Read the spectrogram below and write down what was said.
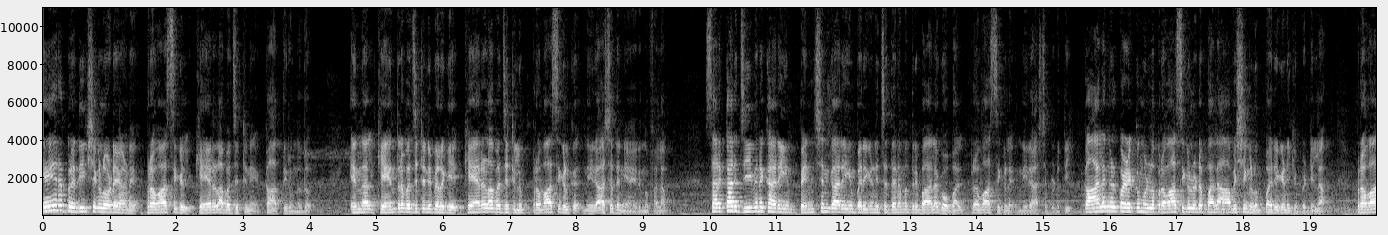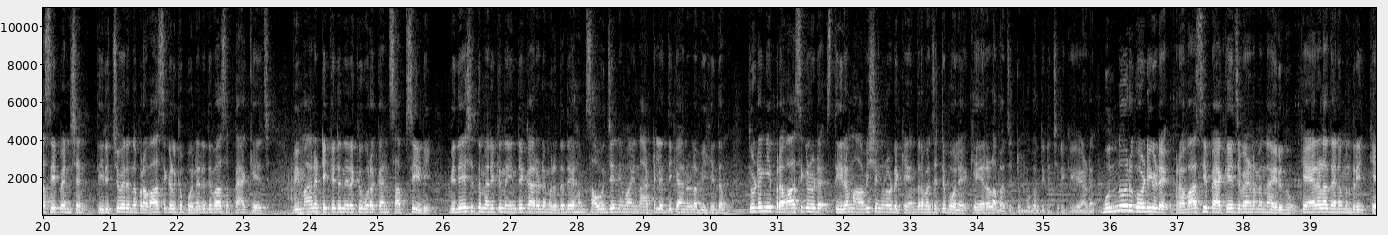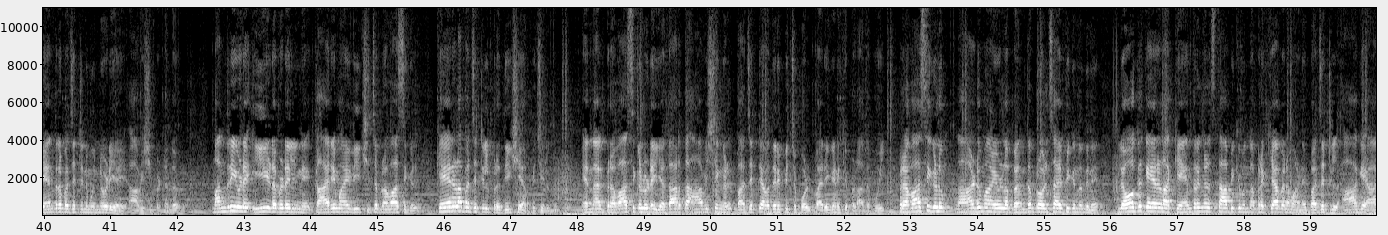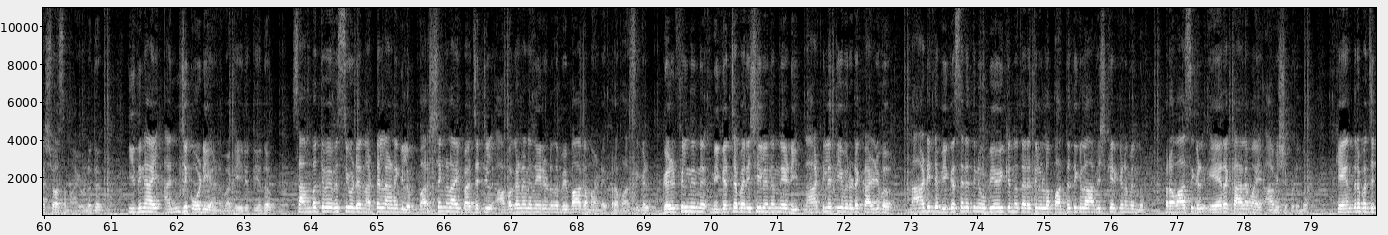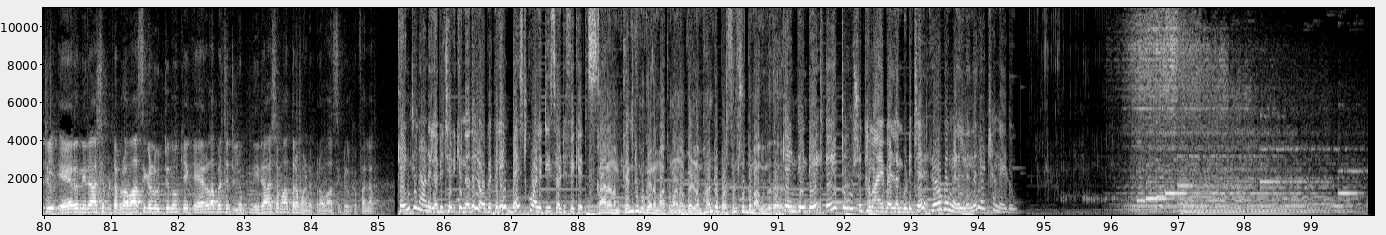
ഏറെ പ്രതീക്ഷകളോടെയാണ് പ്രവാസികൾ കേരള ബജറ്റിന് കാത്തിരുന്നത്. എന്നാൽ കേന്ദ്ര ബജറ്റിന് പിറകെ കേരള ബജറ്റിലും പ്രവാസികൾക്ക് നിരാശ തന്നെയായിരുന്നു ഫലം. സർക്കാർ ജീവനക്കാരെയും പെൻഷൻകാരെയും പരിഗണിച്ച ധനമന്ത്രി ബാലഗോപാൽ പ്രവാസികളെ നിരാശപ്പെടുത്തി. കാലങ്ങൾ പഴക്കമുള്ള പ്രവാസികളുടെ പല ആവശ്യങ്ങളും പരിഗണിക്കപ്പെട്ടില്ല. പ്രവാസി പെൻഷൻ തിരിച്ചുവരുന്ന പ്രവാസികൾക്ക് പുനരധിവാസ പാക്കേജ് വിമാന ടിക്കറ്റ് നിരക്ക് കുറയ്ക്കാൻ സബ്സിഡി വിദേശത്ത് മരിക്കുന്ന ഇന്ത്യക്കാരുടെ മൃതദേഹം സൗജന്യമായി നാട്ടിലെത്തിക്കാനുള്ള വിഹിതം തുടങ്ങി പ്രവാസികളുടെ സ്ഥിരം ആവശ്യങ്ങളോട് കേന്ദ്ര ബജറ്റ് പോലെ കേരള ബജറ്റും മുഖം തിരിച്ചിരിക്കുകയാണ്. മുന്നൂറ് കോടിയുടെ പ്രവാസി പാക്കേജ് വേണമെന്നായിരുന്നു കേരള ധനമന്ത്രി കേന്ദ്ര ബജറ്റിന് മുന്നോടിയായി ആവശ്യപ്പെട്ടത്. മന്ത്രിയുടെ ഈ ഇടപെടലിനെ കാര്യമായി വീക്ഷിച്ച പ്രവാസികൾ കേരള ബജറ്റിൽ പ്രതീക്ഷയർപ്പിച്ചിരുന്നു. എന്നാൽ പ്രവാസികളുടെ യഥാർത്ഥ ആവശ്യങ്ങൾ ബജറ്റ് അവതരിപ്പിച്ചപ്പോൾ പരിഗണിക്കപ്പെടാതെ പോയി. പ്രവാസികളും നാടുമായുള്ള ബന്ധം പ്രോത്സാഹിപ്പിക്കുന്നതിന് ലോക കേരള കേന്ദ്രങ്ങൾ സ്ഥാപിക്കുമെന്ന പ്രഖ്യാപനമാണ് ബജറ്റിൽ ആകെ ആശ്വാസമായുള്ളത്. ഇതിനായി അഞ്ച് കോടിയാണ് വകയിരുത്തിയത്. സമ്പദ് വ്യവസ്ഥയുടെ നട്ടിലാണെങ്കിലും വർഷങ്ങളായി ബജറ്റിൽ അവഗണന നേരിടുന്ന വിഭാഗമാണ് പ്രവാസികൾ. ഗൾഫിൽ നിന്ന് മികച്ച പരിശീലനം നേടി നാട്ടിലെത്തിയവരുടെ കഴിവ് നാടിന്റെ വികസനത്തിന് ഉപയോഗിക്കുന്ന തരത്തിലുള്ള പദ്ധതികൾ ആവിഷ്കരിക്കണമെന്നും പ്രവാസികൾ ഏറെക്കാലമായി ആവശ്യപ്പെടുന്നു. കേന്ദ്ര ബജറ്റിൽ ഏറെ നിരാശപ്പെട്ട പ്രവാസികൾ ഉറ്റുനോക്കിയ കേരള ബജറ്റിലും നിരാശ മാത്രമാണ് പ്രവാസികൾക്ക് ഫലം. കെന്റിനാണ് ലഭിച്ചിരിക്കുന്നത് ലോകത്തിലെ ബെസ്റ്റ് ക്വാളിറ്റി സർട്ടിഫിക്കറ്റ്സ്. കാരണം കെന്റ് മുഖേന മാത്രമാണ് വെള്ളം ഹൺഡ്രഡ് പെർസെന്റ് ശുദ്ധമാകുന്നത്. കെന്റിന്റെ ഏറ്റവും ശുദ്ധമായ വെള്ളം കുടിച്ച് രോഗങ്ങളിൽ നിന്ന് രക്ഷ നേടൂ.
